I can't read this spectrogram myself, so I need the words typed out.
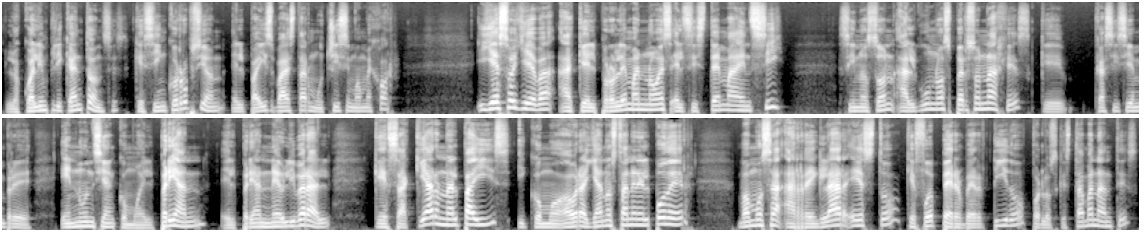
lo cual implica entonces que sin corrupción el país va a estar muchísimo mejor. Y eso lleva a que el problema no es el sistema en sí, sino son algunos personajes que casi siempre enuncian como el PRIAN, el PRIAN neoliberal, que saquearon al país y como ahora ya no están en el poder, vamos a arreglar esto que fue pervertido por los que estaban antes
